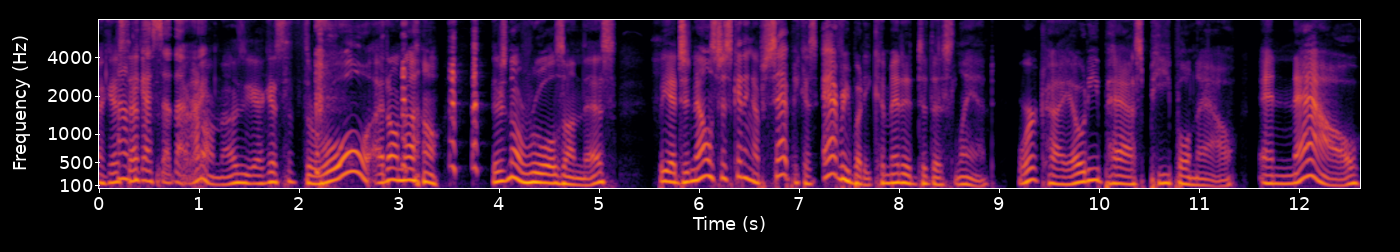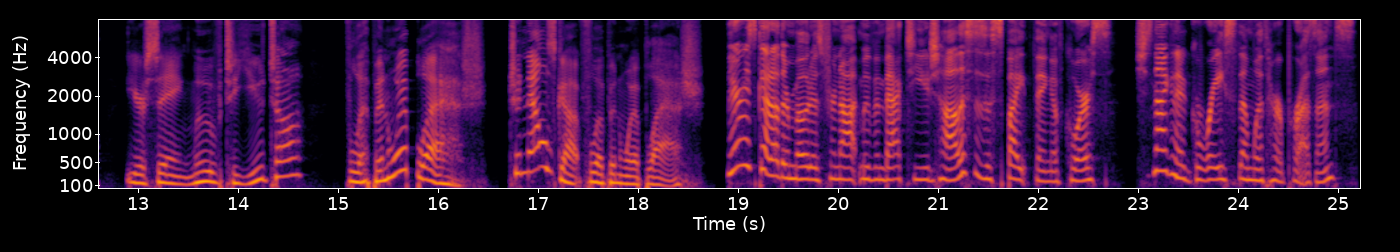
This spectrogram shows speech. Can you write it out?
I guess I don't think I said that I don't know. I guess that's the rule. I don't know. There's no rules on this. But yeah, Janelle's just getting upset because everybody committed to this land. We're Coyote Pass people now. And now you're saying move to Utah? Flippin' whiplash. Janelle's got flippin' whiplash. Meri's got other motives for not moving back to Utah. This is a spite thing, of course. She's not going to grace them with her presence.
